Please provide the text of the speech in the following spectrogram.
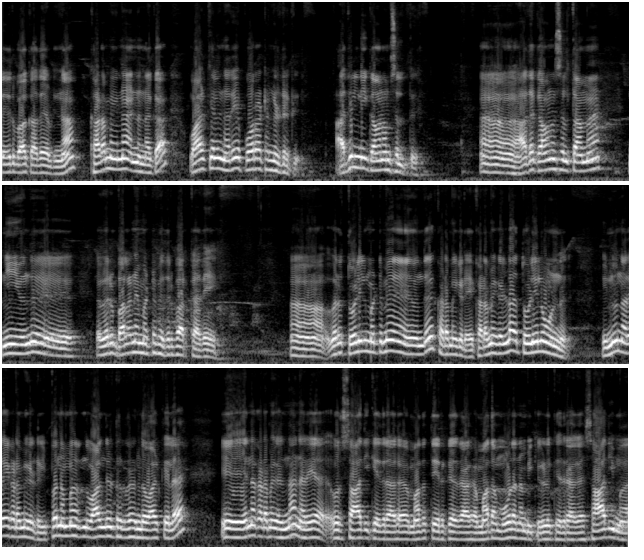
எதிர்பார்க்காத அப்படின்னா கடமைன்னா என்னென்னாக்கா வாழ்க்கையில் நிறைய போராட்டங்கள் இருக்குது அதில் நீ கவனம் செலுத்து. அதை கவனம் செலுத்தாமல் நீ வந்து வெறும் பலனை மட்டும் எதிர்பார்க்காதே. வெறும் தொழில் மட்டுமே வந்து கடமை கிடையாது. கடமைகளில் தொழிலும் ஒன்று இன்னும் நிறைய கடமைகள் இருக்குது இப்போ நம்ம இருந்து வாழ்ந்துகிட்டு இருக்கிற இந்த வாழ்க்கையில் என்ன கடமைகள்னால் நிறைய ஒரு சாதிக்கு எதிராக மதத்திற்கு எதிராக மத மூட நம்பிக்கைகளுக்கு எதிராக சாதி ம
